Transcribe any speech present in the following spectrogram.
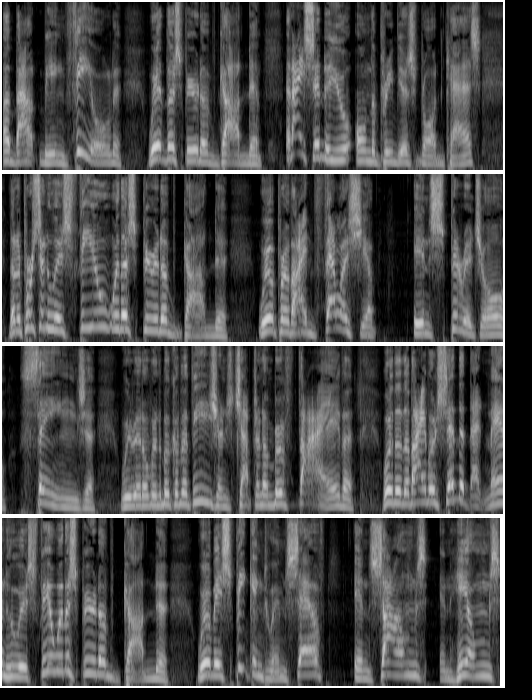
about being filled with the Spirit of God. And I said to you on the previous broadcast that a person who is filled with the Spirit of God will provide fellowship in spiritual things. We read over in the book of Ephesians, chapter number 5, where the Bible said that that man who is filled with the Spirit of God will be speaking to himself in psalms, in hymns,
